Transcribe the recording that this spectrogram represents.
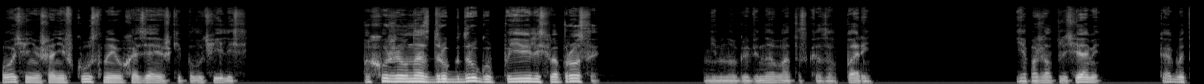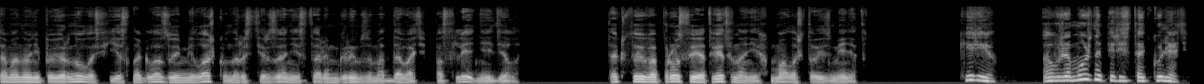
Очень уж они вкусные у хозяюшки получились. Похоже, у нас друг к другу появились вопросы. Немного виновато, сказал парень. Я пожал плечами. Как бы там оно ни повернулось, ясноглазую милашку на растерзание старым грымзом отдавать — последнее дело. Так что и вопросы, и ответы на них мало что изменят. «Кирилл, а уже можно перестать гулять?»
